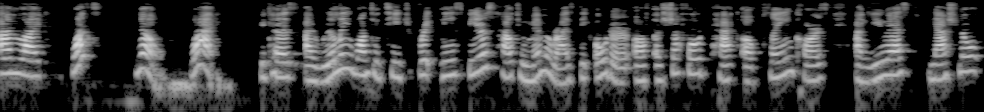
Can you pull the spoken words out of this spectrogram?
I'm like, what? No, why? Because I really want to teach Britney Spears how to memorize the order of a shuffled pack of playing cards on US national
